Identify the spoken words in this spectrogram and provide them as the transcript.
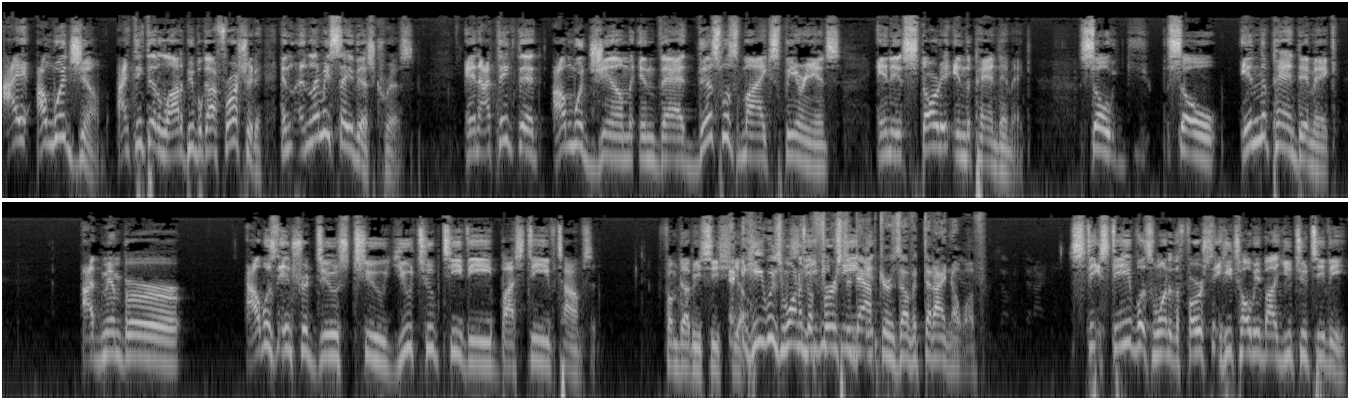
I, I'm with Jim. I think that a lot of people got frustrated. And, and let me say this, Chris. And I think that I'm with Jim in that this was my experience, and it started in the pandemic. So, so in the pandemic, I remember I was introduced to YouTube TV by Steve Thompson from WCCO. He was one of the first T- adapters of it that I know of. Steve, Steve was one of the first. He told me about YouTube TV.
